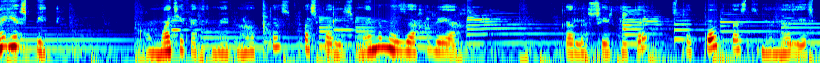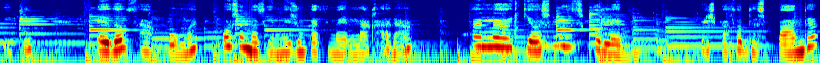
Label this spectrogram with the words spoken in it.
για σπίτι. Κομμάτια καθημερινότητας πασπαλισμένα με ζάχαρη άχα. Καλώς ήρθατε στο podcast της Μαμάς για σπίτι. Εδώ θα ακούμε όσα μας γεμίζουν καθημερινά χαρά, αλλά και όσα μας δυσκολεύουν, προσπαθώντας πάντα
